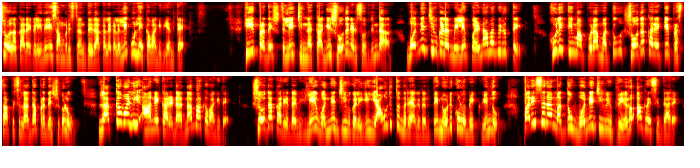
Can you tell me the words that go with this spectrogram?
ಶೋಧ ಕಾರ್ಯಗಳಿಗೆ ಸಂಬಂಧಿಸಿದಂತೆ ದಾಖಲೆಗಳಲ್ಲಿ ಉಲ್ಲೇಖವಾಗಿದೆಯಂತೆ. ಈ ಪ್ರದೇಶದಲ್ಲಿ ಚಿನ್ನಕ್ಕಾಗಿ ಶೋಧ ನಡೆಸೋದ್ರಿಂದ ವನ್ಯಜೀವಿಗಳ ಮೇಲೆ ಪರಿಣಾಮ ಬೀರುತ್ತೆ. ಹುಲಿ ತಿಮ್ಮಾಪುರ ಮತ್ತು ಶೋಧ ಕಾರ್ಯಕ್ಕೆ ಪ್ರಸ್ತಾಪಿಸಲಾದ ಪ್ರದೇಶಗಳು ಲಕ್ಕವಳ್ಳಿ ಆನೆ ಕಾರಿಡಾರ್ನ ಭಾಗವಾಗಿದೆ. ಶೋಧ ಕಾರ್ಯದ ವೇಳೆ ವನ್ಯಜೀವಿಗಳಿಗೆ ಯಾವುದೇ ತೊಂದರೆಯಾಗದಂತೆ ನೋಡಿಕೊಳ್ಳಬೇಕು ಎಂದು ಪರಿಸರ ಮತ್ತು ವನ್ಯಜೀವಿ ಪ್ರಿಯರು ಆಗ್ರಹಿಸಿದ್ದಾರೆ.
